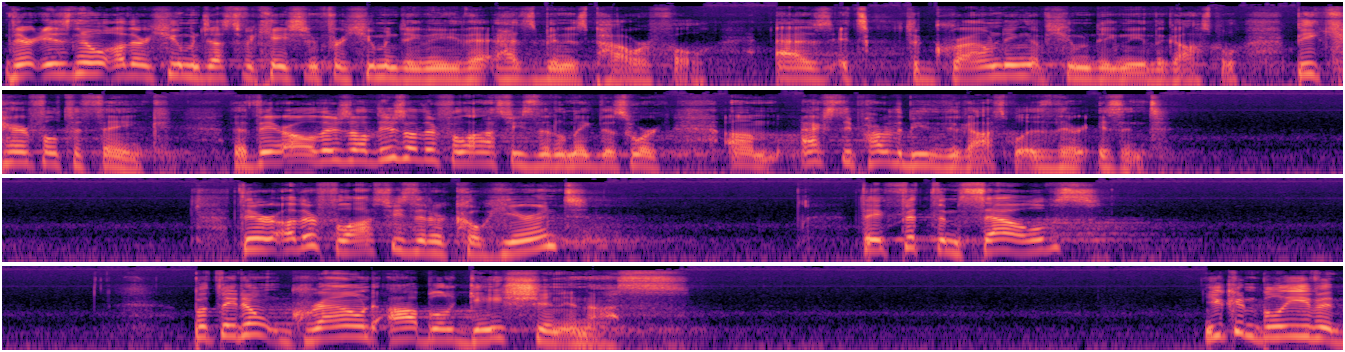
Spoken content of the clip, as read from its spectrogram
there is no other human justification for human dignity that has been as powerful as it's the grounding of human dignity in the gospel. Be careful to think that there, oh, there's, there's other philosophies that'll make this work. Um, actually, part of the beauty of the gospel is there isn't. There are other philosophies that are coherent, they fit themselves, but they don't ground obligation in us. You can believe in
